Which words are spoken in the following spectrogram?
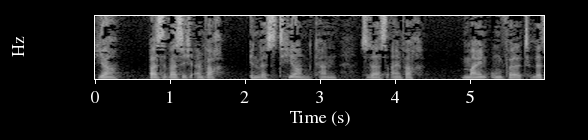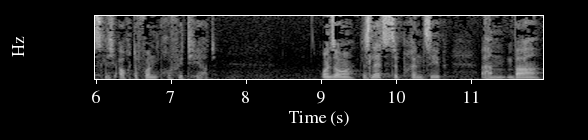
ja, was, was ich einfach investieren kann, sodass einfach mein Umfeld letztlich auch davon profitiert. Und so das letzte Prinzip ähm, war,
